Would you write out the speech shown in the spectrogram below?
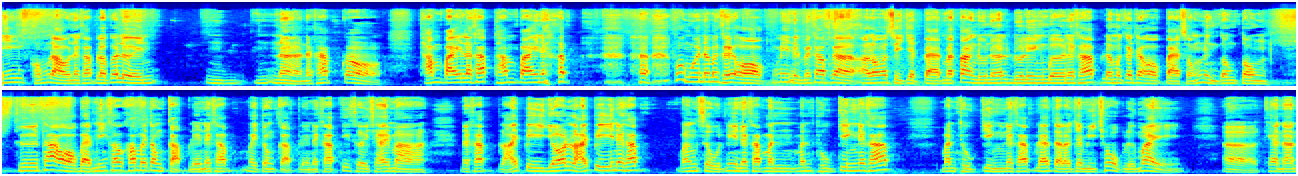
นี้ของเรานะครับ เราก็เลยน่ะนะครับ ก็ทำไปแล้วครับทำไปนะครับ พวกเงินนั้นมันเคยออกนี่เห็นไหมครับก็เอาลองเอาสี่เจ็ดแปดมาตั้งดูนะดูเรียงเบอร์นะครับแล้วมันก็จะออกแปดสองหนึ่งตรงๆ คือถ้าออกแบบนี้เขาเขาไม่ต้องกลับเลยนะครับ ไม่ต้องกลับเลยนะครับ ที่เคยใช้มานะครับ หลายปีย้อนหลายปีนะครับ บางสูตรนี่นะครับมันมันถูกจริงนะครับ มันถูกจริงนะครับ แล้วแต่เราจะมีโชคหรือไม่เอ่อแค่นั้น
